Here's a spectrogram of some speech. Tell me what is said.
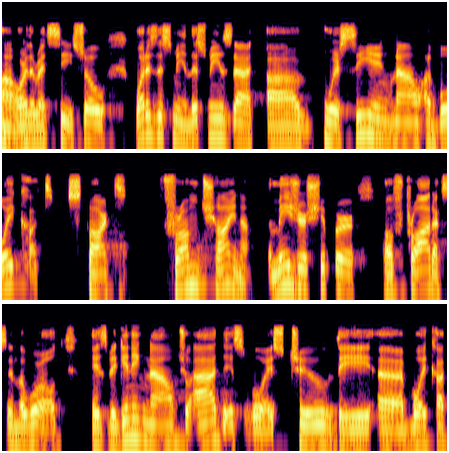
uh, or the Red Sea. So, what does this mean? This means that uh, we're seeing now a boycott start from China, the major shipper of products in the world, is beginning now to add its voice to the uh, boycott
